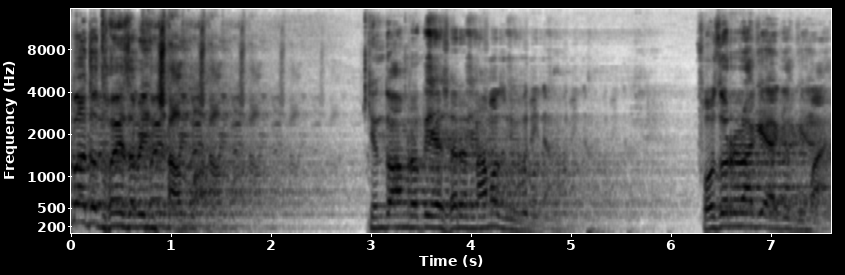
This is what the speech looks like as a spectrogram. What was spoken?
ইবাদত হয়ে যাবে, ইনশাআল্লাহ। কিন্তু আমরা তো এশারের নামাজই পড়ি না। ফজরের আগে আগে ঘুমায়।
